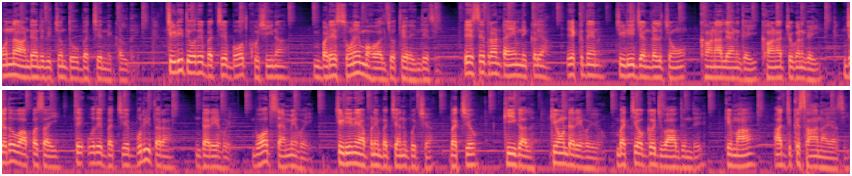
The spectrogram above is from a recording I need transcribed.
ਉਹਨਾਂ ਆਂਡਿਆਂ ਦੇ ਵਿੱਚੋਂ ਦੋ ਬੱਚੇ ਨਿਕਲਦੇ। ਚਿੜੀ ਤੇ ਉਹਦੇ ਬੱਚੇ ਬਹੁਤ ਖੁਸ਼ੀ ਨਾਲ ਬੜੇ ਸੋਹਣੇ ਮਾਹੌਲ 'ਚ ਉੱਥੇ ਰਹਿੰਦੇ ਸੀ। ਇਸੇ ਤਰ੍ਹਾਂ ਟਾਈਮ ਨਿਕਲਿਆ। ਇੱਕ ਦਿਨ ਚਿੜੀ ਜੰਗਲ 'ਚੋਂ ਖਾਣਾ ਲੈਣ ਗਈ, ਖਾਣਾ ਚੁਗਣ ਗਈ। ਜਦੋਂ ਵਾਪਸ ਆਈ ਤੇ ਉਹਦੇ ਬੱਚੇ ਬੁਰੀ ਤਰ੍ਹਾਂ ਡਰੇ ਹੋਏ, ਬਹੁਤ ਸਹਿਮੇ ਹੋਏ। ਚਿੜੀ ਨੇ ਆਪਣੇ ਬੱਚਿਆਂ ਨੂੰ ਪੁੱਛਿਆ, ਬੱਚਿਓ, ਕੀ ਗੱਲ? ਕਿਉਂ ਡਰੇ ਹੋਏ ਹੋ? ਬੱਚੇ ਅੱਗੋਂ ਜਵਾਬ ਦਿੰਦੇ ਕਿ, ਮਾਂ, ਅੱਜ ਕਿਸਾਨ ਆਇਆ ਸੀ।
